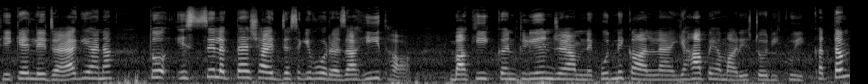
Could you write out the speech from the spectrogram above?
ठीक है, ले जाया गया ना तो इससे लगता है शायद जैसे कि वो रज़ा ही था। बाकी कंक्लूजन जो है हमने खुद निकालना है, यहाँ पे हमारी स्टोरी हुई ख़त्म।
